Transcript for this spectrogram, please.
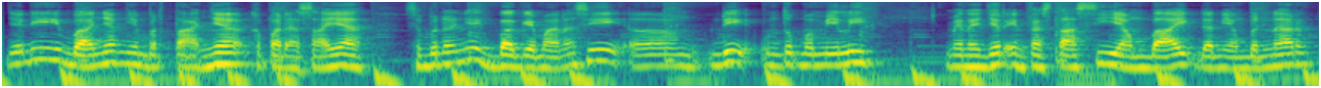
Jadi banyak yang bertanya kepada saya sebenarnya bagaimana sih um, di untuk memilih manajer investasi yang baik dan yang benar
